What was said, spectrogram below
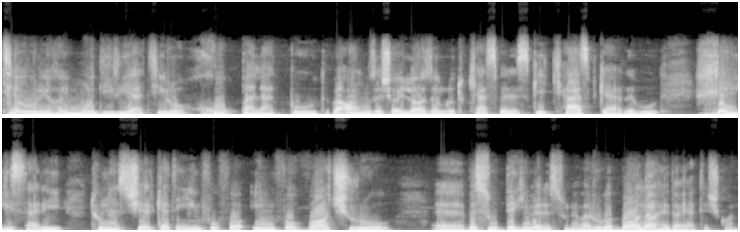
تئوری های مدیریتی رو خوب بلد بود و آموزش های لازم رو تو کسپرسکی کسب کرده بود خیلی سریع تونست شرکت اینفو, اینفو واچ رو به سوددهی برسونه و رو به بالا هدایتش کنه.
